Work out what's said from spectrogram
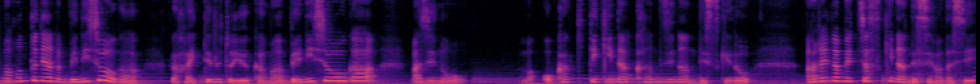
まあ本当にあの紅生姜が入ってるというかまあ紅生姜味の、おかき的な感じなんですけどあれがめっちゃ好きなんですよ私。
